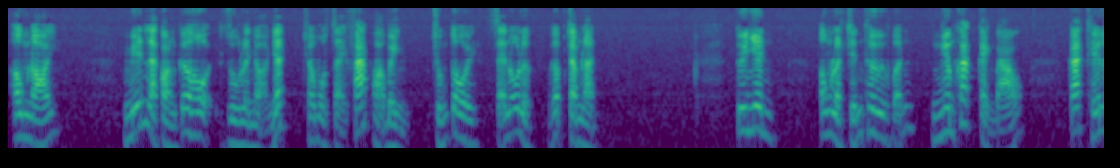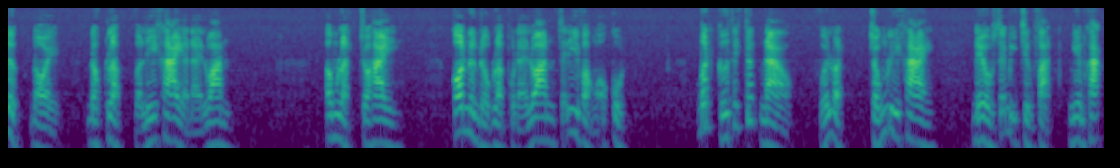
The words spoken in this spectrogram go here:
Ông nói, miễn là còn cơ hội dù là nhỏ nhất cho một giải pháp hòa bình, chúng tôi sẽ nỗ lực gấp trăm lần. Tuy nhiên, ông Lật Chiến Thư vẫn nghiêm khắc cảnh báo các thế lực đòi độc lập và ly khai ở Đài Loan. Ông Lật cho hay, con đường độc lập của Đài Loan sẽ đi vào ngõ cụt. Bất cứ thách thức nào với luật chống ly khai đều sẽ bị trừng phạt nghiêm khắc.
